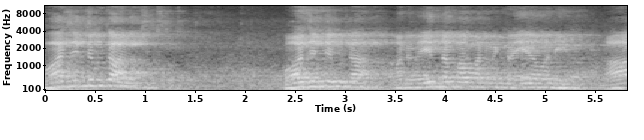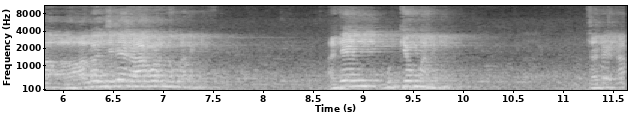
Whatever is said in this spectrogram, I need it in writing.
పాజిటివ్గా ఆలోచించుకో పాజిటివ్గా మనం ఏందమ్మా మనం ఇట్లా రాకూడదు మనకి. అదే ముఖ్యం మనకి. సరేనా?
